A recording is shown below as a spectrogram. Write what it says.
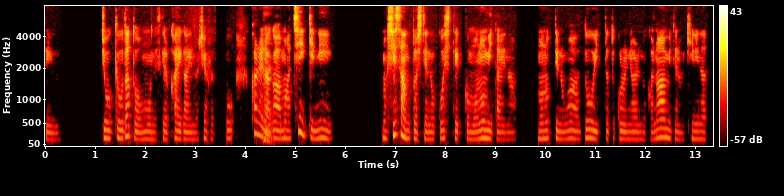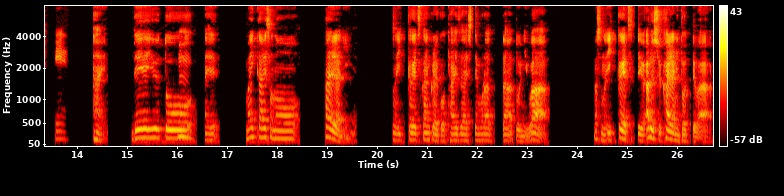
ていう状況だとは思うんですけど海外のシェフと彼らがまあ地域にの資産として残していくものみたいなものっていうのはどういったところにあるのかなみたいなのが気になっはい。で言うと、うん。えー毎回その彼らにその1ヶ月間くらいこう滞在してもらった後には、まあ、その1ヶ月っていうある種彼らにとっては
